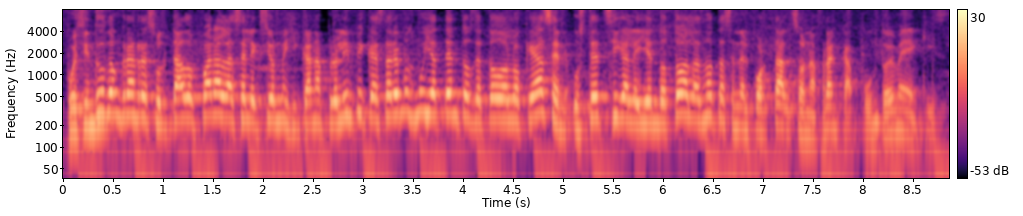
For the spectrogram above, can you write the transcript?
Pues sin duda un gran resultado para la selección mexicana preolímpica. Estaremos muy atentos de todo lo que hacen. Usted siga leyendo todas las notas en el portal zonafranca.mx.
